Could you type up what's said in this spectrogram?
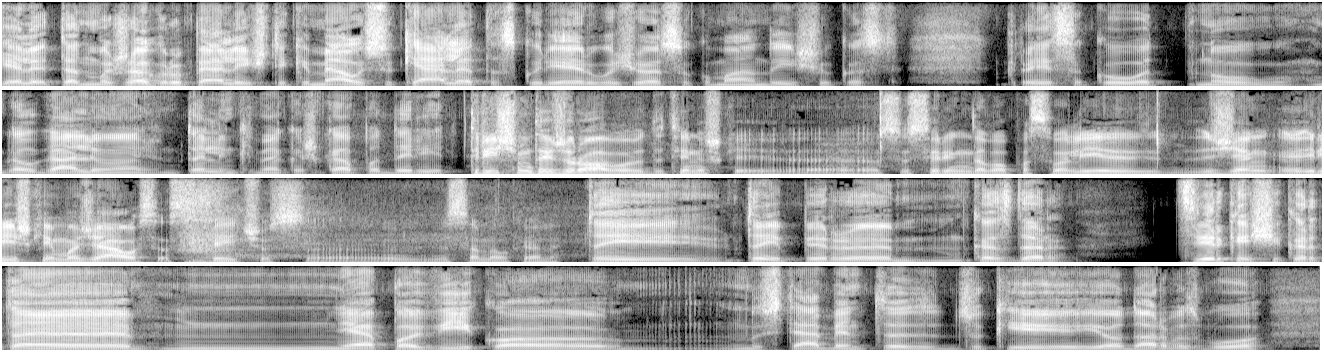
keli, ten maža grupelė ištikimiausių keletas, kurie ir važiuoja su komanda išvykas. Tikrai sakau, at, nu, gal galima tą linkime kažką padaryti. 300 žiūrovų vidutiniškai e, susirinkdavo pasvaly, žen, ryškiai mažiausias skaičius e, visame LKL. Tai taip, ir kas dar? Cvirkai šį kartą nepavyko nustebinti, Dzukijoje jo darbas buvo E,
